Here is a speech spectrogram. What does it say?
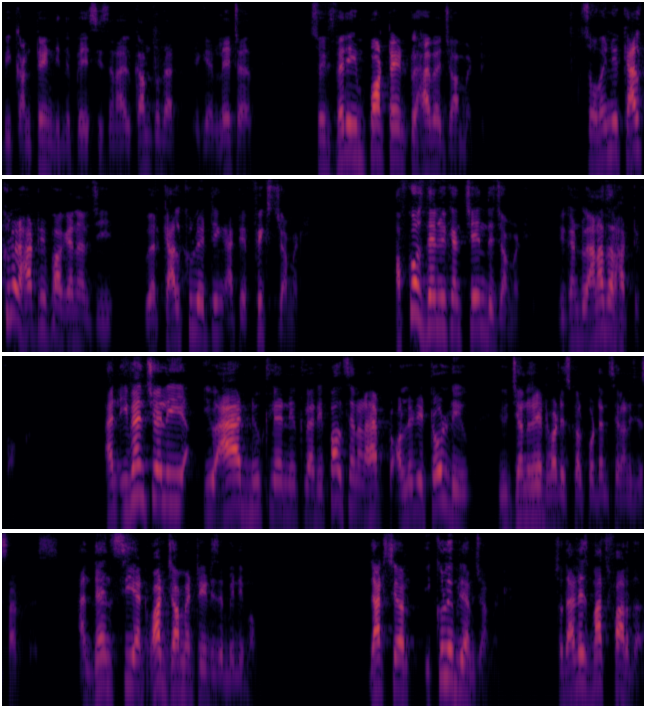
be contained in the basis and I will come to that again later. So, it is very important to have a geometry. So, when you calculate Hartree-Fock energy, we are calculating at a fixed geometry. Of course, then you can change the geometry. You can do another Hartree-Fock. And eventually, you add nuclear-nuclear repulsion and I have already told you, you generate what is called potential energy surface and then see at what geometry it is a minimum. That is your equilibrium geometry. So, that is much farther.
